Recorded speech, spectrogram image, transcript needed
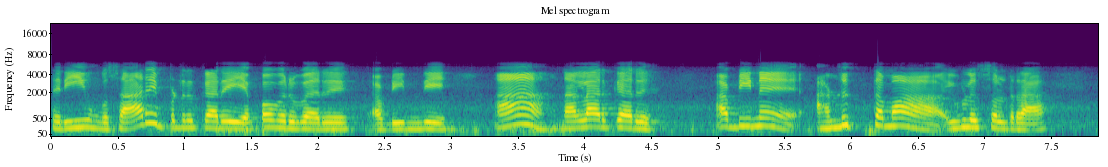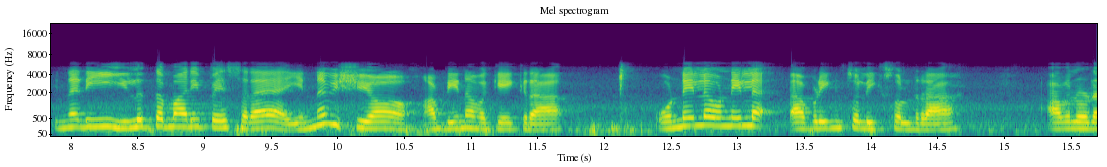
சரி உங்கள் சார் எப்படி இருக்காரு? எப்போ வருவார்? அப்படின்ட்டு ஆ நல்லா இருக்காரு அப்படின்னு அழுத்தமாக இவ்வளோ சொல்கிறா என்னடி இழுத்த மாதிரி பேசுகிற என்ன விஷயம்? அப்படின்னு அவள் கேட்குறா ஒன்றும் இல்லை ஒன்றும் இல்லை அப்படின்னு சொல்லி சொல்கிறா அவளோட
